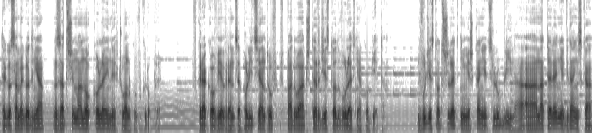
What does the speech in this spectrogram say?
Tego samego dnia zatrzymano kolejnych członków grupy. W Krakowie w ręce policjantów wpadła 42-letnia kobieta. 23-letni mieszkaniec Lublina, a na terenie Gdańska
